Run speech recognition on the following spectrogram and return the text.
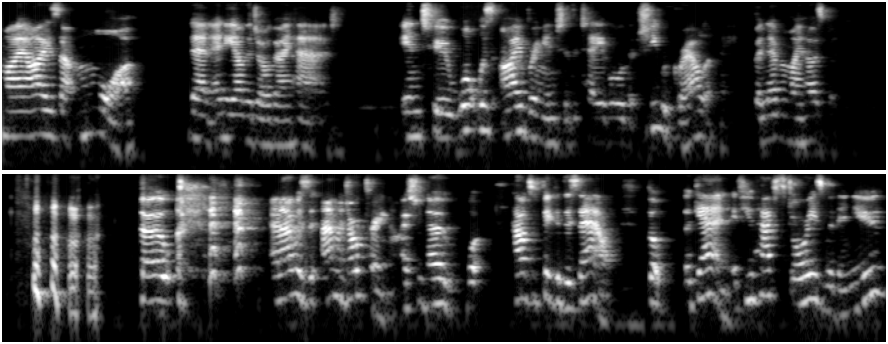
my eyes up more than any other dog I had into what was I bringing to the table that she would growl at me, but never my husband. so, and I was, I'm a dog trainer. I should know what, how to figure this out. But again, if you have stories within you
